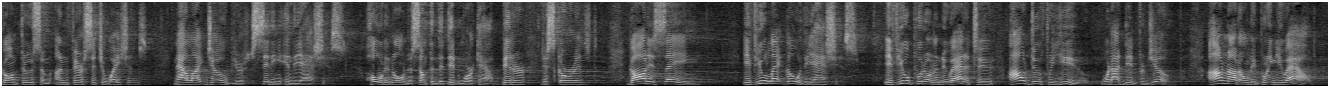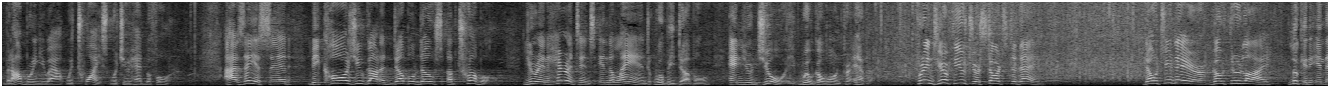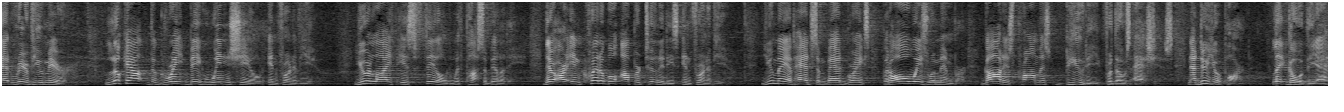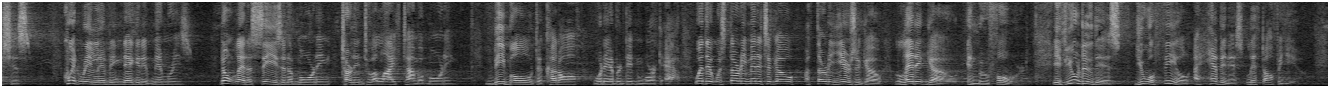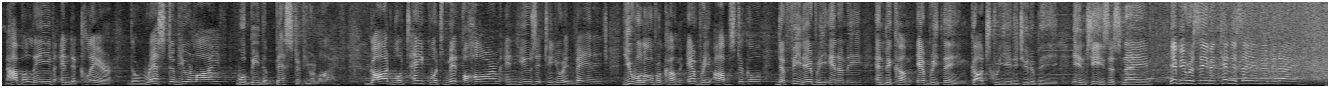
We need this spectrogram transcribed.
Gone through some unfair situations. Now, like Job, you're sitting in the ashes, holding on to something that didn't work out, bitter, discouraged. God is saying, if you'll let go of the ashes, if you'll put on a new attitude, I'll do for you what I did for Job. I'll not only bring you out, but I'll bring you out with twice what you had before. Isaiah said, Because you got a double dose of trouble, your inheritance in the land will be double, and your joy will go on forever. Friends, your future starts today. Don't you dare go through life looking in that rearview mirror. Look out the great big windshield in front of you. Your life is filled with possibility. There are incredible opportunities in front of you. You may have had some bad breaks, but always remember God has promised beauty for those ashes. Now, do your part. Let go of the ashes. Quit reliving negative memories. Don't let a season of mourning turn into a lifetime of mourning. Be bold to cut off whatever didn't work out. Whether it was 30 minutes ago or 30 years ago, let it go and move forward. If you'll do this, you will feel a heaviness lift off of you. Now, I believe and declare the rest of your life will be the best of your life. God will take what's meant for harm and use it to your advantage. You will overcome every obstacle, defeat every enemy, and become everything God's created you to be. In Jesus' name. If you receive it, can you say amen today?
